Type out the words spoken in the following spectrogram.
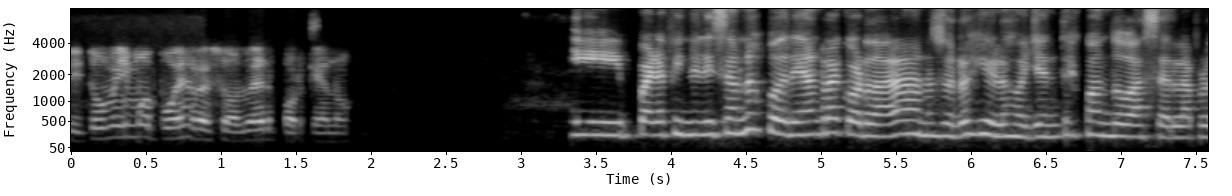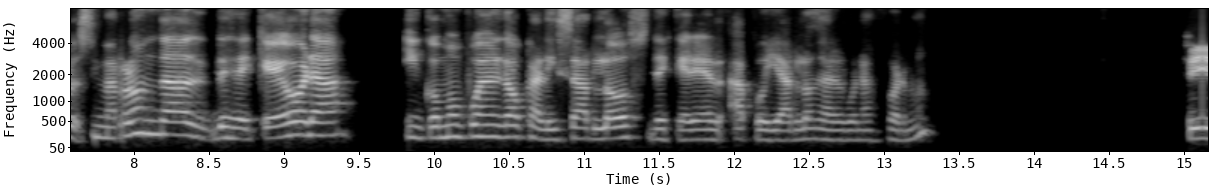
si tú mismo puedes resolver, ¿por qué no? Y para finalizar, ¿nos podrían recordar a nosotros y a los oyentes cuándo va a ser la próxima ronda, desde qué hora y cómo pueden localizarlos de querer apoyarlos de alguna forma? Sí,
